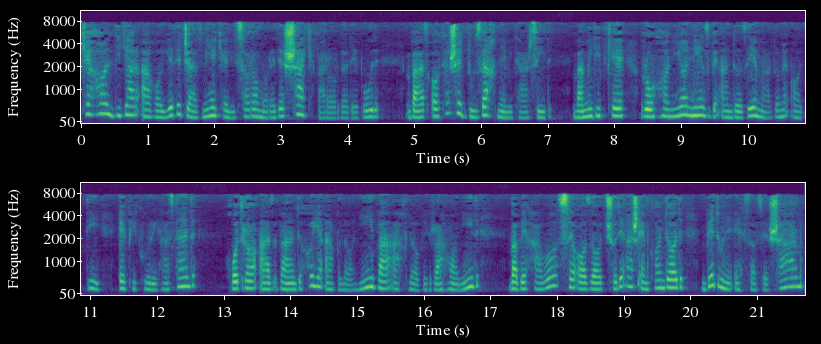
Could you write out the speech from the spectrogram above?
که حال دیگر عقاید جزمی کلیسا را مورد شک قرار داده بود و از آتش دوزخ نمی ترسید و می‌دید که روحانیان نیز به اندازه مردم عادی اپیکوری هستند خود را از بندهای اقلانی و اخلاقی رهانید و به حواس آزاد شده اش امکان داد بدون احساس شرم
